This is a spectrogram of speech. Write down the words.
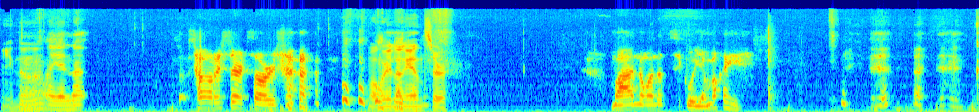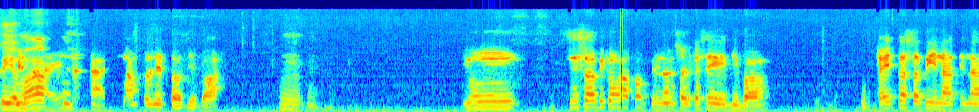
Yun na. Hmm, ayan na. sorry sir, sorry. Okay lang yan, sir. Maano ko na si Kuya Mak eh. Kuya Yun Mac. na. Example nito, 'di ba? Hmm. yung sinasabi ko nga pang financial kasi 'di ba kahit na sabihin natin na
